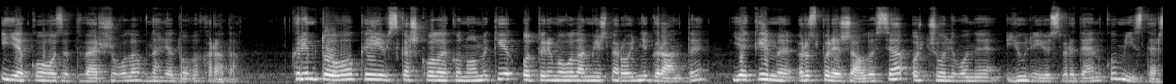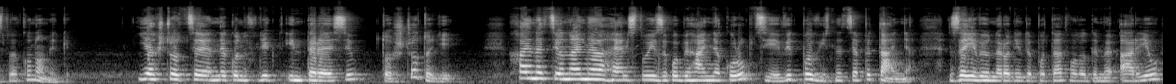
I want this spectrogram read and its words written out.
і якого затверджувала в наглядових радах. Крім того, Київська школа економіки отримувала міжнародні гранти, якими розпоряджалося очолюване Юлією Сверденко Міністерство економіки. Якщо це не конфлікт інтересів, то що тоді? Хай Національне агентство із запобігання корупції відповість на це питання, заявив народний депутат Володимир Ар'єв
